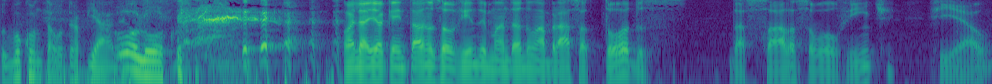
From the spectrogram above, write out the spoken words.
vou contar outra piada. Ô, louco. Olha aí, ó, quem está nos ouvindo e mandando um abraço a todos da sala, sou ouvinte, fiel,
